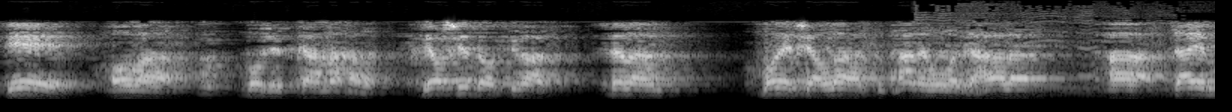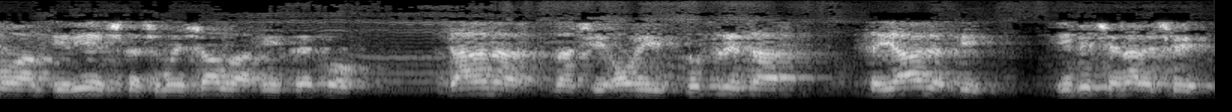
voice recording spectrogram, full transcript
gdje je ova božinska mahala. Još jednom si vas selam, moleći Allah subhanahu wa ta'ala, a dajemo vam i riječ da ćemo inša i preko dana, znači ovi susreta, se javljati i bit će nareći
